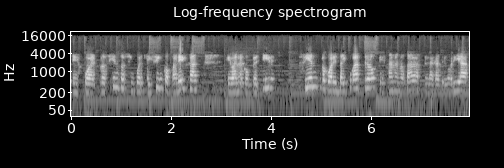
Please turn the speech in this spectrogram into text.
es 455 parejas que van a competir, 144 que están anotadas en la categoría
